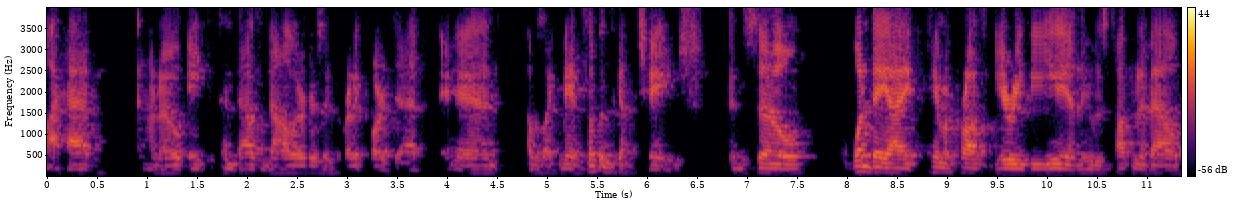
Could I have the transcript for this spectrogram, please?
I had, I don't know, eight to ten thousand dollars in credit card debt. And I was like, man, something's got to change. And so one day I came across Gary Vee and he was talking about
